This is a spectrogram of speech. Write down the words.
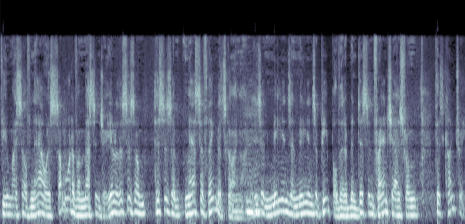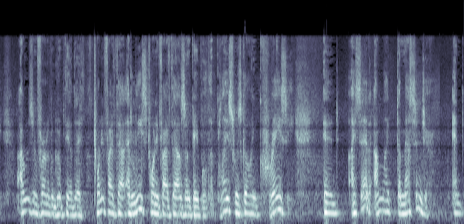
view myself now as somewhat of a messenger. You know, this is a this is a massive thing that's going on. Mm-hmm. These are millions and millions of people that have been disenfranchised from this country. I was in front of a group the other day, 25,000, at least 25,000 people. The place was going crazy. And I said, I'm like the messenger. And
